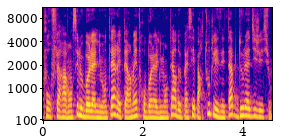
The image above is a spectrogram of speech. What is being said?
pour faire avancer le bol alimentaire et permettre au bol alimentaire de passer par toutes les étapes de la digestion.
